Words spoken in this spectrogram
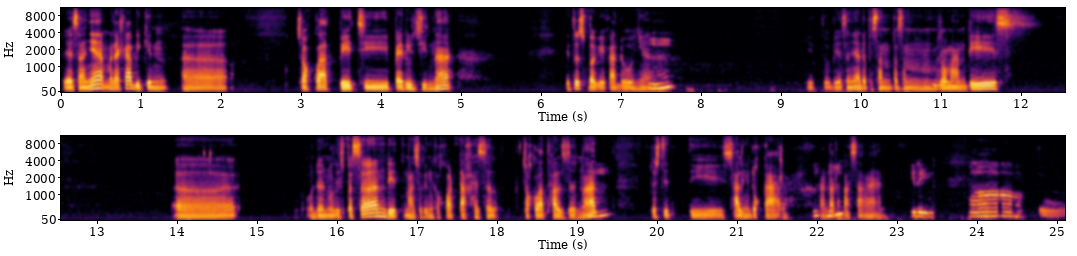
Biasanya mereka bikin eh, coklat beci perugina itu sebagai kadonya Hmm. Gitu. Biasanya ada pesan-pesan Hmm. romantis. eh udah nulis pesan, dimasukin ke kotak hasil coklat hazelnut, Hmm. terus di, disaling tukar Hmm. antara pasangan. Kirim. Oh, Tuh.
